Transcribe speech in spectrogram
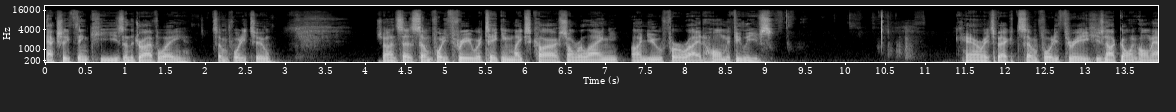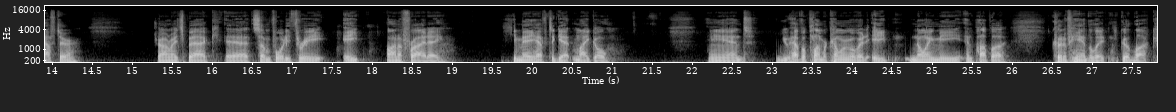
actually think he's in the driveway." 7:42. John says 7:43, "We're taking Mike's car, so I'm relying on you for a ride home if he leaves." Karen writes back at 7:43, "He's not going home after." John writes back at 7:43, 8 on a Friday. He may have to get Michael. And you have a plumber coming over at 8, knowing me and Papa could have handled it. Good luck.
